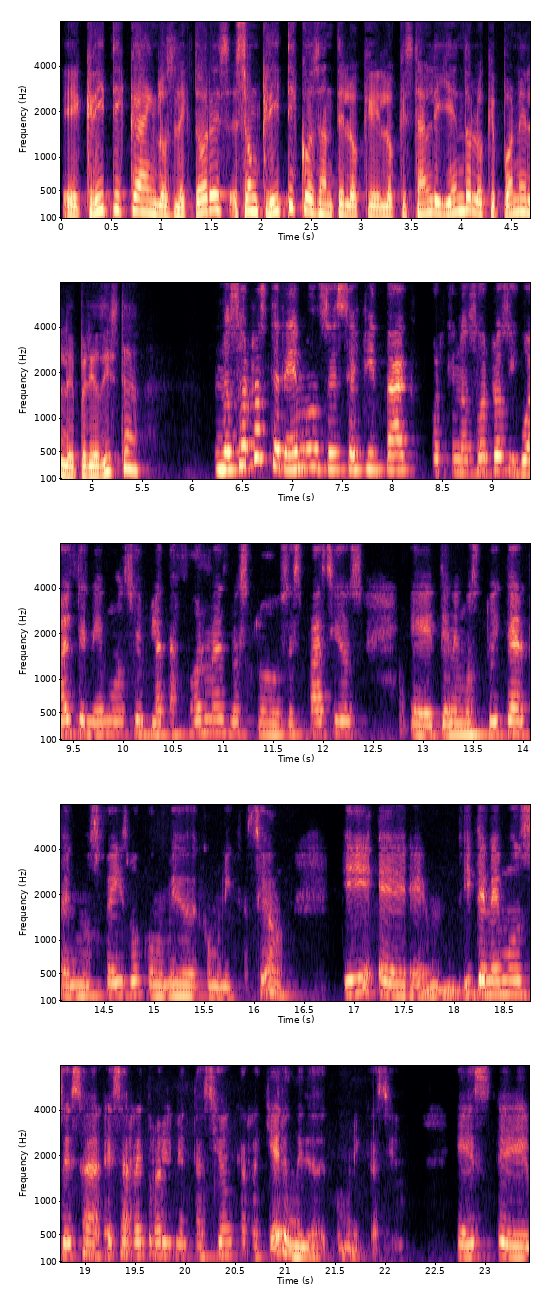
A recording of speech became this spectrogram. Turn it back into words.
eh, crítica en los lectores? ¿Son críticos ante lo que, lo que están leyendo, lo que pone el periodista? Nosotros tenemos ese feedback porque nosotros igual tenemos en plataformas nuestros espacios, eh, tenemos Twitter, tenemos Facebook como medio de comunicación. y, eh, y tenemos esa, esa, retroalimentación que requiere un medio de comunicación. Es eh,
